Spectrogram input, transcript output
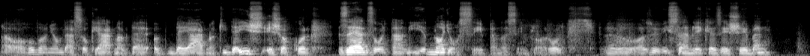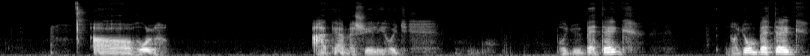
ahova a nyomdászok járnak, de, de járnak ide is, és akkor Zelg Zoltán ír nagyon szépen a Simplonról az ő visszaemlékezésében, ahol hát elmeséli, hogy, hogy ő beteg, nagyon beteg,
